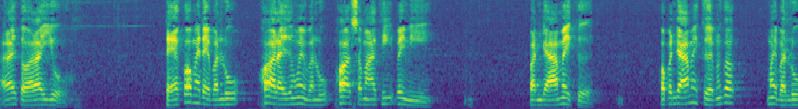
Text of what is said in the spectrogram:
อะไรต่ออะไรอยู่ แต่ก็ไม่ได้บรรลุ เพราะอะไรต้องไม่บรรลุ เพราะสมาธิไม่มีปัญญาไม่เกิด อปัญญาไม่เกิดมันก็ไม่บรรลุ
